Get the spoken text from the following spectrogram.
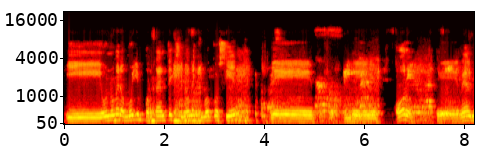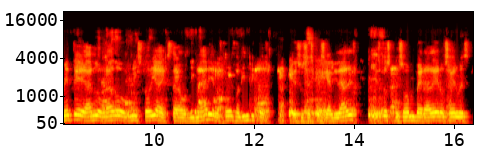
y un número muy importante, si no me equivoco, 100 de, de oro. Eh, realmente han logrado una historia extraordinaria en los Juegos Olímpicos de sus especialidades. Estos que son verdaderos héroes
